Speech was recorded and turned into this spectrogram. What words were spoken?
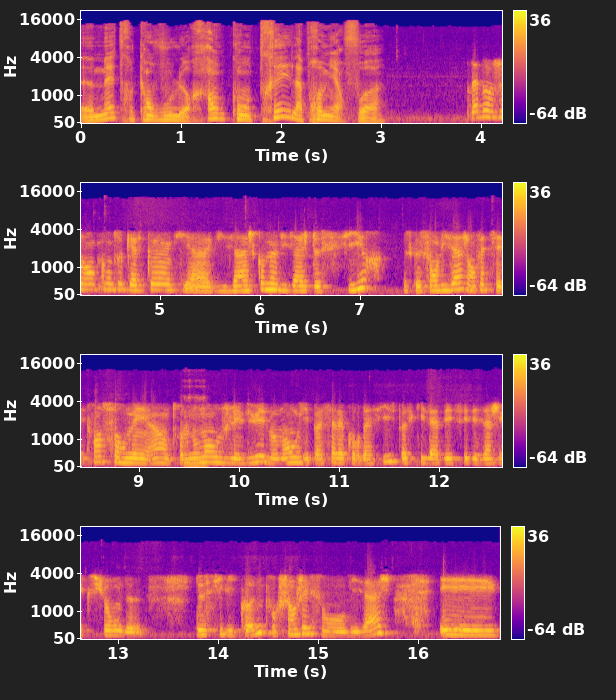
euh, maître, quand vous le rencontrez la première fois? D'abord, je rencontre quelqu'un qui a un visage comme un visage de cire parce que son visage en fait s'est transformé hein, entre le mhm. moment où je l'ai vu et le moment où il est passé à la cour d'assises parce qu'il avait fait des injections de, de silicone pour changer son visage. Et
